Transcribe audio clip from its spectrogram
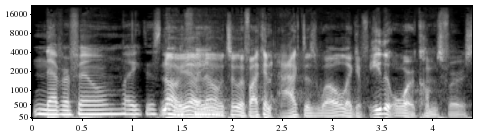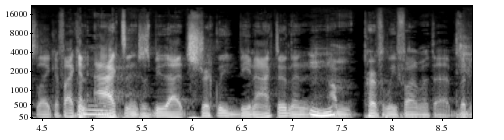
never film like this. No, yeah, no, too. If I can act as well, like if either or comes first, like if I Mm-hmm. can act and just be that strictly be an actor, then Mhm. I'm perfectly fine with that. But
